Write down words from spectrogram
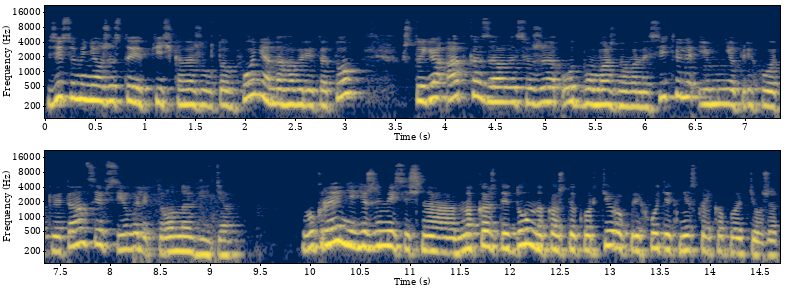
Здесь у меня уже стоит птичка на желтом фоне. Она говорит о том, что я отказалась уже от бумажного носителя, и мне приходят квитанции все в электронном виде. В Украине ежемесячно на каждый дом, на каждую квартиру приходит несколько платежек.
